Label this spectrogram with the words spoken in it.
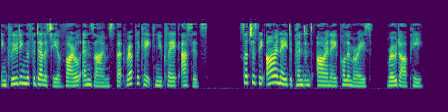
including the fidelity of viral enzymes that replicate nucleic acids, such as the RNA-dependent RNA polymerase, RODRP.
